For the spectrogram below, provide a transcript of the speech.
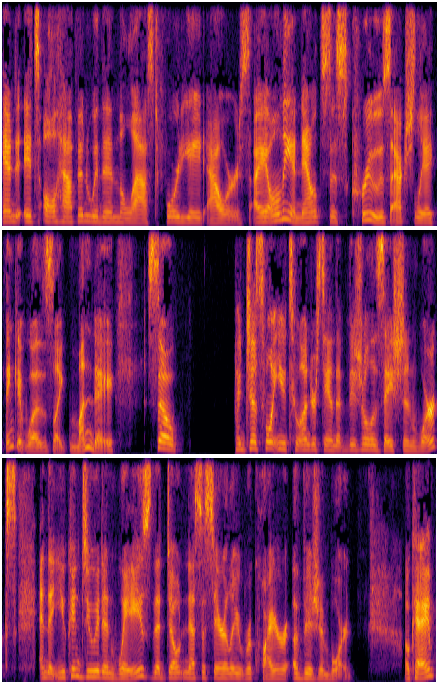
and it's all happened within the last 48 hours. I only announced this cruise, actually, I think it was like Monday. So I just want you to understand that visualization works and that you can do it in ways that don't necessarily require a vision board. Okay.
